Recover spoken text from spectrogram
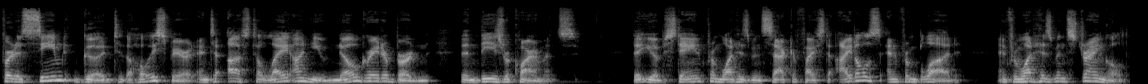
For it has seemed good to the Holy Spirit and to us to lay on you no greater burden than these requirements that you abstain from what has been sacrificed to idols, and from blood, and from what has been strangled,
